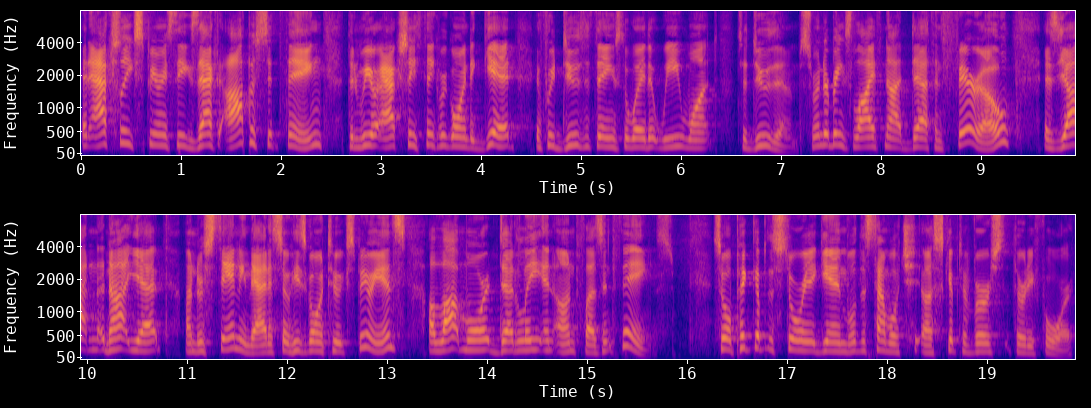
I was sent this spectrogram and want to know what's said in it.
and actually experience the exact opposite thing than we actually think we're going to get if we do the things the way that we want to do them. Surrender brings life, not death. And Pharaoh is not yet understanding that. And so he's going to experience a lot more deadly and unpleasant things. So we'll pick up the story again. Well, this time we'll uh, skip to verse 34.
